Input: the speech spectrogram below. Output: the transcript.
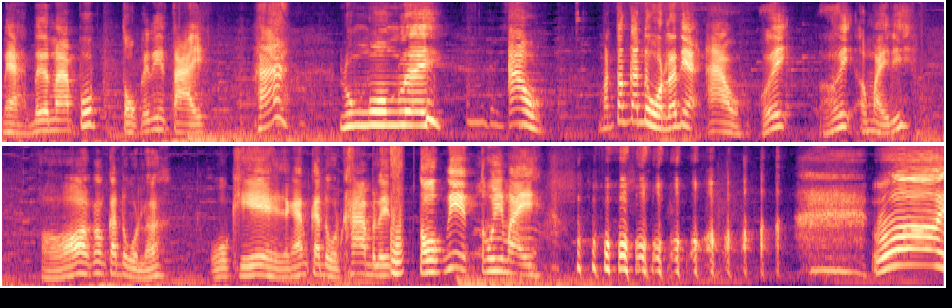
เนี่ยเดินมาปุ๊บตกไอ้นี่ตายฮะลุงงงเลย เอ้า มันต้องกระโดดแล้วเนี่ย อ้าว เฮ้ย เฮ้ย เอาใหม่ดิ อ๋อ ก็กระโดดเหรอ โอเค อย่างนั้นกระโดดข้ามไปเลย ตกนี่ตุยใหม่ โอ้ย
